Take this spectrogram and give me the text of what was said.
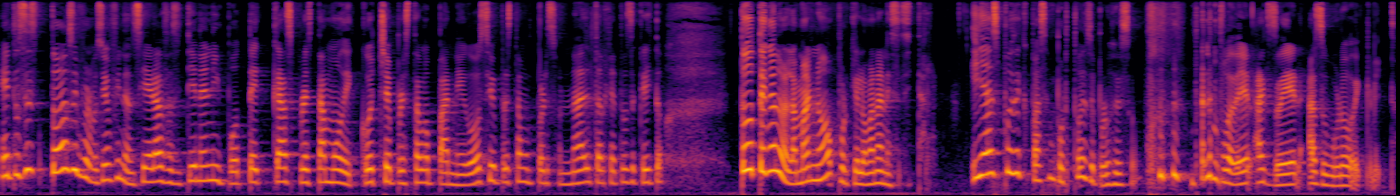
Entonces, toda su información financiera, o sea, si tienen hipotecas, préstamo de coche, préstamo para negocio, préstamo personal, tarjetas de crédito, todo ténganlo a la mano porque lo van a necesitar. Y ya después de que pasen por todo ese proceso, van a poder acceder a su buro de crédito.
